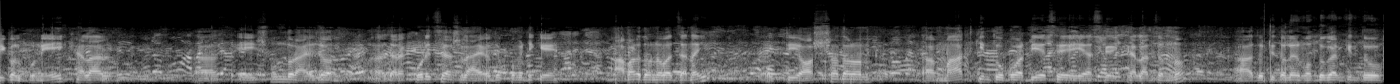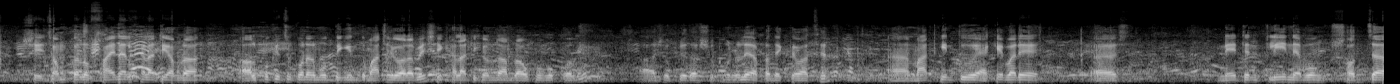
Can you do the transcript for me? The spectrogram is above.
বিকল্প নেই। খেলার এই সুন্দর আয়োজন যারা করেছে আসলে আয়োজক কমিটিকে আবার ধন্যবাদ জানাই। একটি অসাধারণ মাঠ কিন্তু উপহার দিয়েছে এই আজকে খেলার জন্য। দুটি দলের মধ্যকার কিন্তু সেই জমকালো ফাইনাল খেলাটি আমরা অল্প কিছুক্ষণের মধ্যে কিন্তু মাঠে গড়াবে। সেই খেলাটি কিন্তু আমরা উপভোগ করব। সুপ্রিয় দর্শক মন্ডলী আপনারা দেখতে পাচ্ছেন মাঠ কিন্তু একেবারে নেট অ্যান্ড ক্লিন এবং সজ্জা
